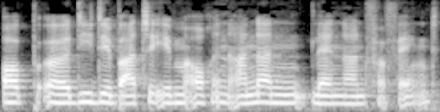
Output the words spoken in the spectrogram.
ob äh, die Debatte eben auch in anderen Ländern verfängt.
